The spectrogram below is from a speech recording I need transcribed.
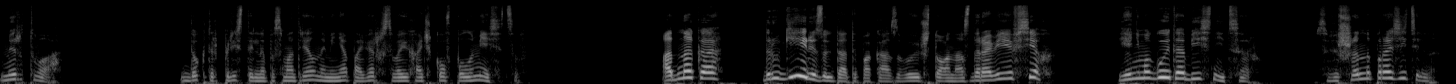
мертва. Доктор пристально посмотрел на меня поверх своих очков полумесяцев. Однако другие результаты показывают, что она здоровее всех. Я не могу это объяснить, сэр. Совершенно поразительно.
